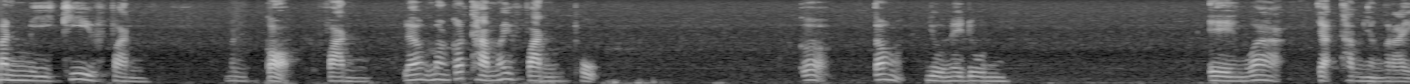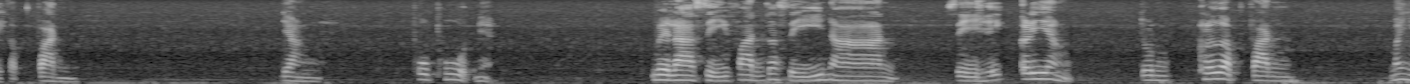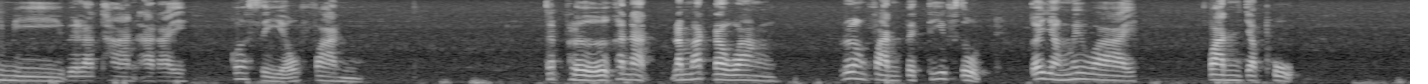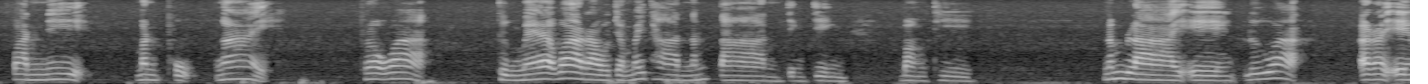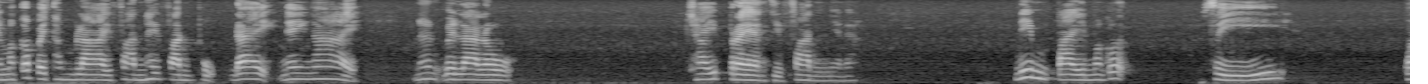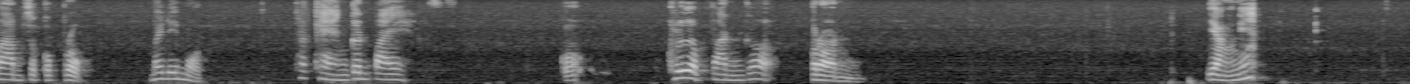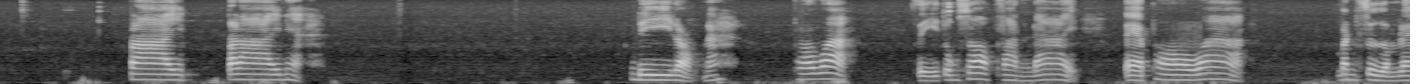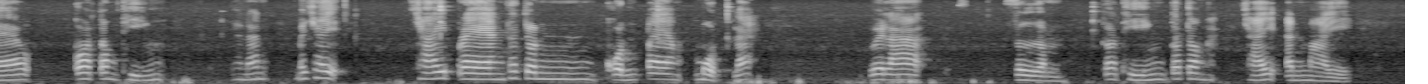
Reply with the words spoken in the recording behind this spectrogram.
มันมีขี้ฟัน มันเกาะฟัน แล้วมันก็ทำให้ฟันผุ ก็ต้องอยู่ในดุล เองว่าจะทำอย่างไรกับฟัน อย่างผู้พูดเนี่ย เวลาสีฟันก็สีนาน สีให้เกลี้ยง จนเคลือบฟัน ไม่มีเวลาทานอะไรก็เสียวฟัน จะเผลอขนาดระมัดระวัง เรื่องฟันเป็นที่สุด ก็ยังไม่วาย ฟันจะผุ ฟันนี่มันผุง่าย เพราะว่าถึงแม้ว่าเราจะไม่ทานน้ำตาลจริง ๆ บางที น้ำลายเอง หรือว่าอะไรเองมันก็ไปทำลายฟันให้ฟันผุได้ง่าย ๆ นั้นเวลาเรา ใช้แปรงสีฟันเนี่ยนะ นิ่มไปมันก็สี ความสกปรกไม่ได้หมด ถ้าแข็งเกินไป ก็เคลือบฟันก็กร่อน อย่างเนี้ย ปลายปลายเนี่ย ดีหรอกนะ เพราะว่า สีตรงซอกฟันได้ แต่พอว่ามันเสื่อมแล้วก็ต้องทิ้งฉะนั้นไม่ใช่ใช้แปรงเสียจนขนแปรงหมดแล้วเวลาเสื่อมก็ทิ้งก็ต้องใช้อันใหม่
